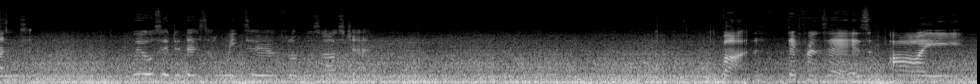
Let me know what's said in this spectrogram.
and we also did this on week two of Vlogmas last year. But the difference is, I I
